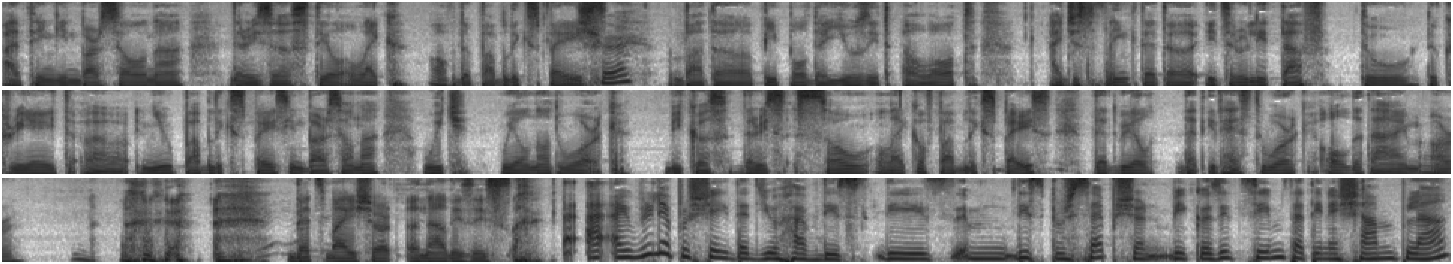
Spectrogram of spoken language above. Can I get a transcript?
I think in Barcelona there is a still a lack of the public space. Sure. But uh, people they use it a lot. I just think that uh, it's really tough to to create a new public space in Barcelona which will not work because there is so lack of public space that will that it has to work all the time or that's my short analysis. I, I, really appreciate that you have this this um, this perception because it seems that in Eixample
